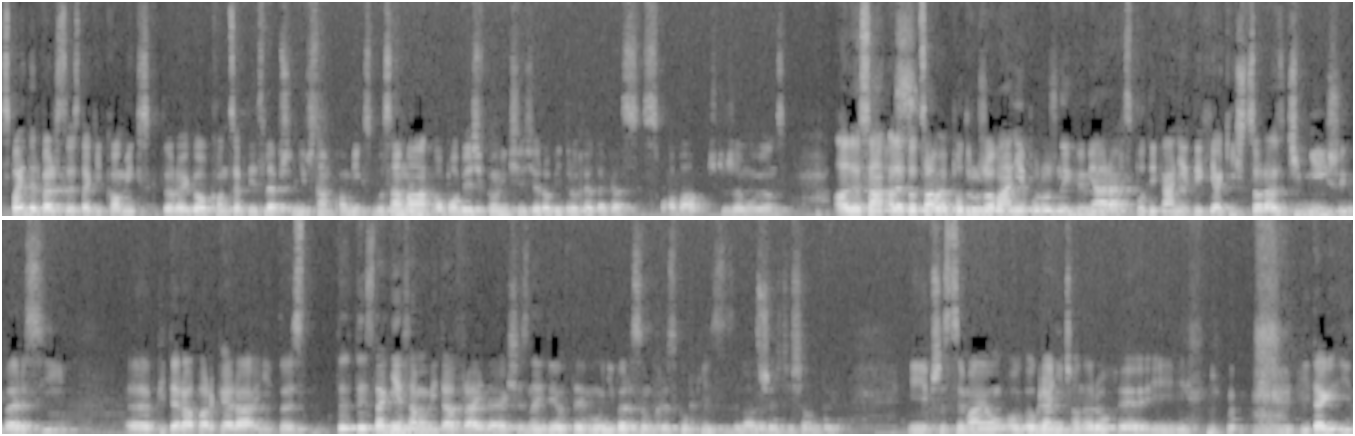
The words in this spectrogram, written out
Spider-Verse to jest taki komiks, którego koncept jest lepszy niż sam komiks, bo sama opowieść w komiksie się robi trochę taka słaba, szczerze mówiąc. Ale, ale to całe podróżowanie po różnych wymiarach, spotykanie tych jakichś coraz dziwniejszych wersji e, Petera Parkera i to jest, to, to jest tak niesamowita frajda, jak się znajdują w tym uniwersum kreskówki z lat 60 i wszyscy mają ograniczone ruchy i, i, tak, i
